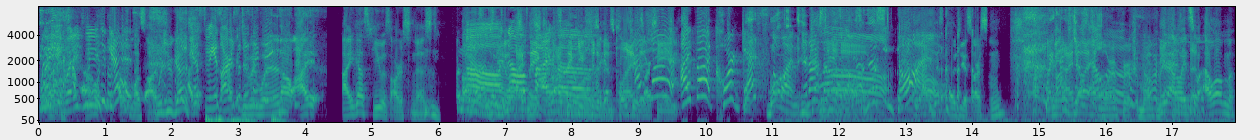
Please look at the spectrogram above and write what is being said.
Wait, what did you, you guess? Almost are. What'd you guess? Guessed me as arsonist. Did we I think. win? No, I I guessed you as arsonist. But Oh, I no, I think, I think you should have been Koji playing was RC. RC. I thought Court gets the Well, one, you and I guessed was like, Oh. oh, I guess OG is arson. I mean, I, know I have more, infor- more information. Yeah, wait, so that. Ellum,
